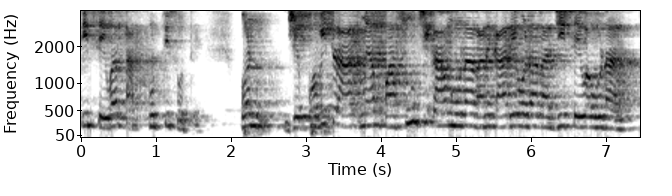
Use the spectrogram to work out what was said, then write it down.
ती सेवा तात्पुरतीच होते. पण जे पवित्र आत्म्यापासूनची काम होणार आणि कार्य होणार जी सेवा होणार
